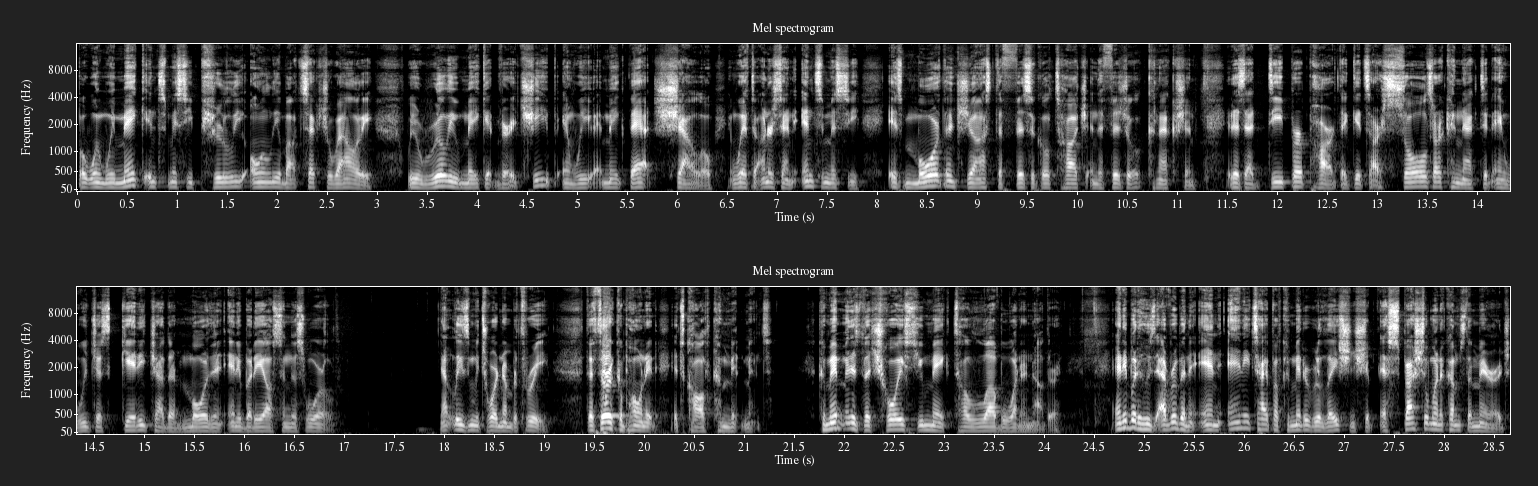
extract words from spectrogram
But when we make intimacy purely only about sexuality, we really make it very cheap and we make that shallow. And we have to understand intimacy is more than just the physical touch and the physical connection. It is that deeper part that gets our souls are connected and we just get each other more than anybody else in this world. That leads me toward number three. The third component, it's called commitment. Commitment is the choice you make to love one another. Anybody who's ever been in any type of committed relationship, especially when it comes to marriage,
